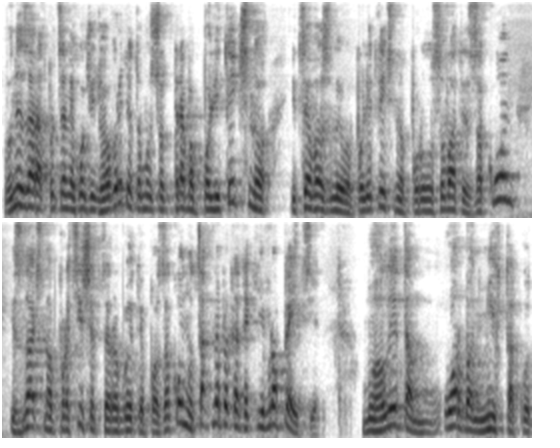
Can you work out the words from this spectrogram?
Вони зараз про це не хочуть говорити, тому що треба політично, і це важливо, політично проголосувати закон, і значно простіше це робити по закону. Так, наприклад, як європейці могли там Орбан міг так от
